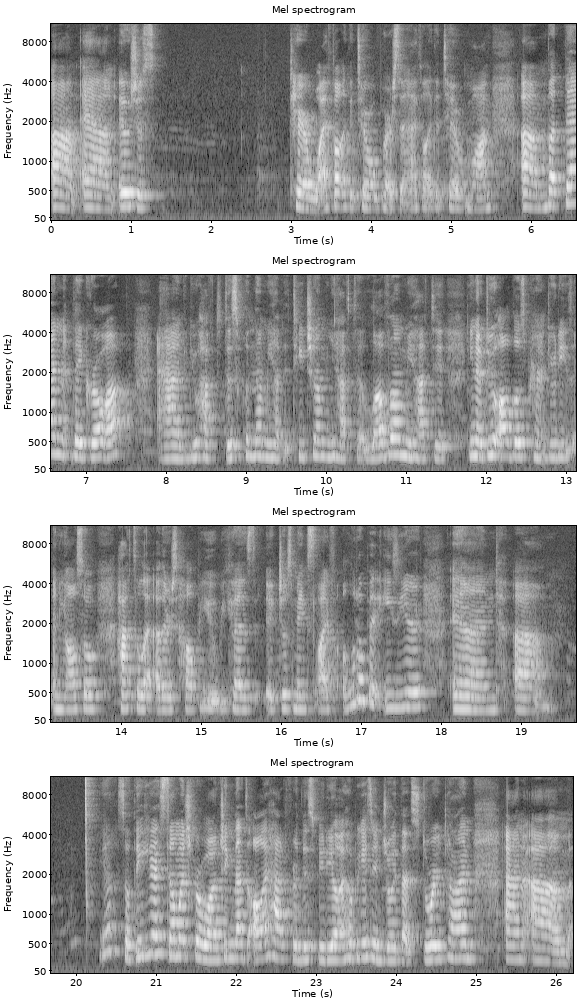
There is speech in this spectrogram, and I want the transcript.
Um, and it was just terrible. I felt like a terrible person. I felt like a terrible mom. Um, but then they grow up and you have to discipline them. You have to teach them. You have to love them. You have to, you know, do all those parent duties. And you also have to let others help you because it just makes life a little bit easier. And, um, yeah so thank you guys so much for watching that's all i had for this video i hope you guys enjoyed that story time and um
